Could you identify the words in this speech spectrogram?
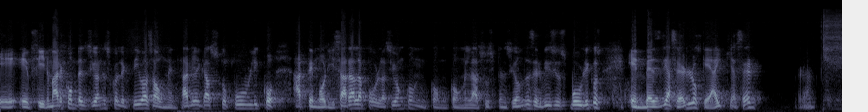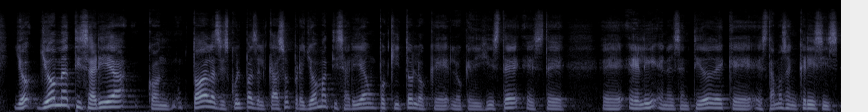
eh, eh, firmar convenciones colectivas, aumentar el gasto público, atemorizar a la población con, con, la suspensión de servicios públicos, en vez de hacer lo que hay que hacer. Yo, yo matizaría con todas las disculpas del caso, pero yo matizaría un poquito lo que, lo que dijiste, este, eh, Eli, en el sentido de que estamos en crisis.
